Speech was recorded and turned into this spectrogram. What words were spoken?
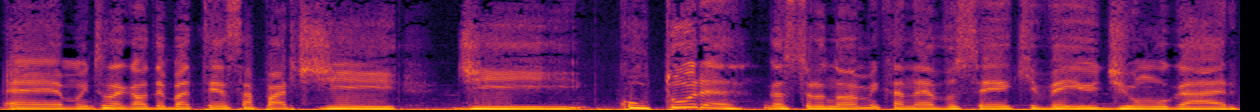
É muito legal debater essa parte de, de cultura gastronômica, né? Você que veio de um lugar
